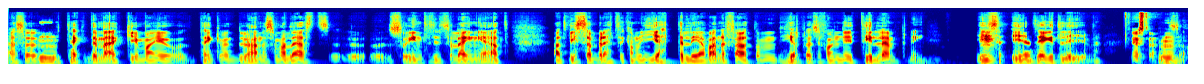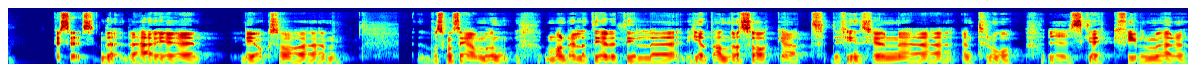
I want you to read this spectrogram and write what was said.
Alltså, Mm. Det märker man ju, tänker man, du Hanna som har läst eh, så intensivt så länge, att, att vissa berättelser kan bli jättelevande för att de helt plötsligt får en ny tillämpning i, Mm. s- i ens eget liv. Just det. Mm. Så. Precis. Det, det här är, det är också, eh, vad ska man säga, om man, om man relaterar det till eh, helt andra saker. att Det finns ju en, eh, en trop i skräckfilmer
